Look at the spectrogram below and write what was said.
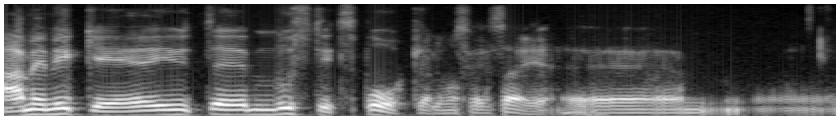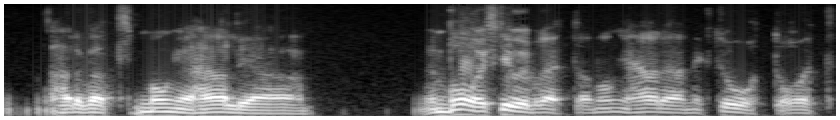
Ja men mycket är ju ett eh, mustigt språk eller vad man ska säga. Eh, det hade varit många härliga, en bra historieberättare, många härliga anekdoter och ett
